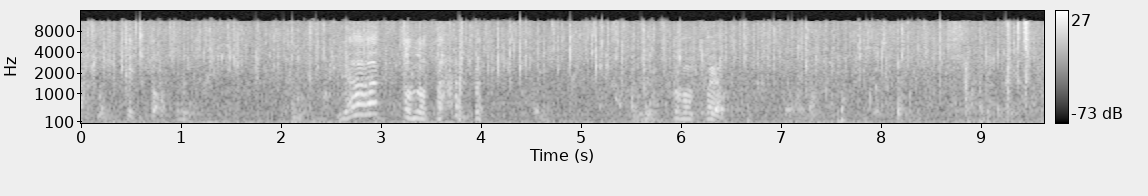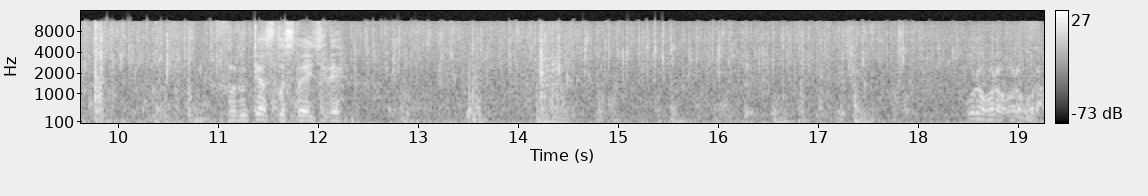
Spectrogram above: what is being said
あ適当やっと乗ったやっと乗ったよフルキャストした位置で。ほらほらほらほら。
